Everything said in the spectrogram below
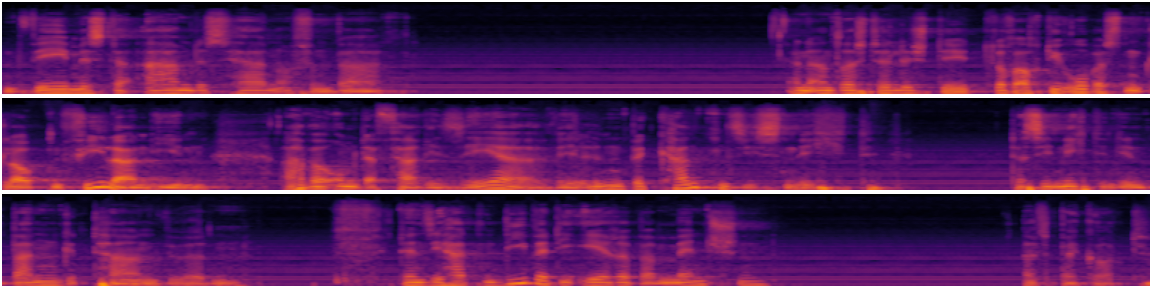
Und wem ist der Arm des Herrn offenbart? An anderer Stelle steht, doch auch die Obersten glaubten viel an ihn, aber um der Pharisäer willen bekannten sie es nicht, dass sie nicht in den Bann getan würden. Denn sie hatten lieber die Ehre beim Menschen als bei Gott.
